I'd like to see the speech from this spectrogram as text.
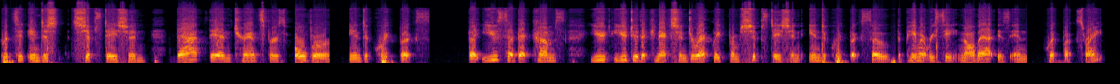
puts it into ShipStation. That then transfers over into QuickBooks. But you said that comes, you, you do the connection directly from ShipStation into QuickBooks. So the payment receipt and all that is in QuickBooks, right?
